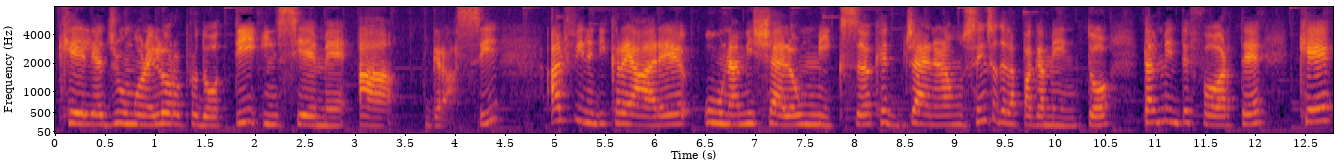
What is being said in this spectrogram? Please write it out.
che li aggiungono ai loro prodotti insieme a grassi al fine di creare una miscela, un mix che genera un senso dell'appagamento talmente forte che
